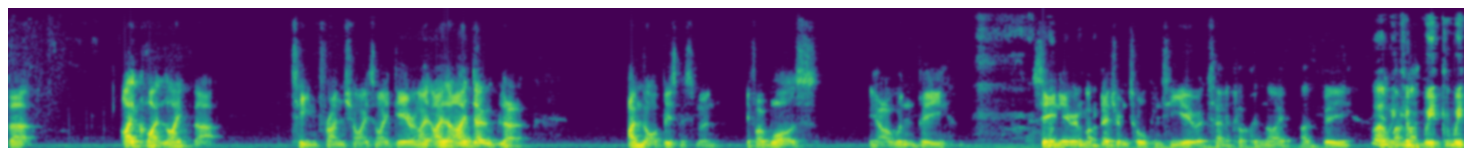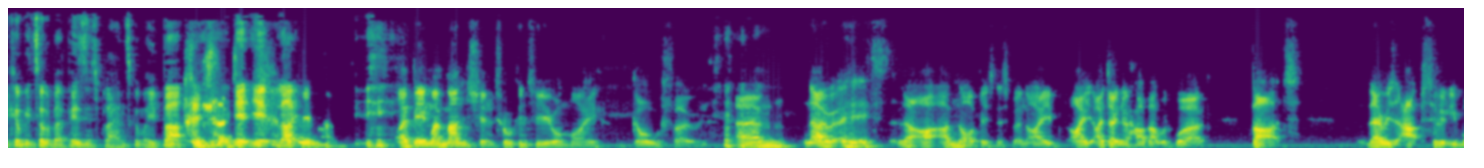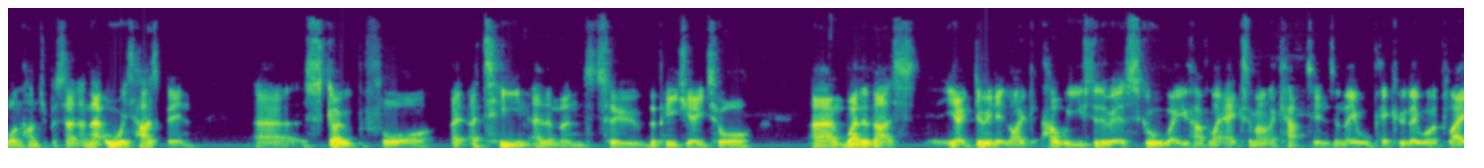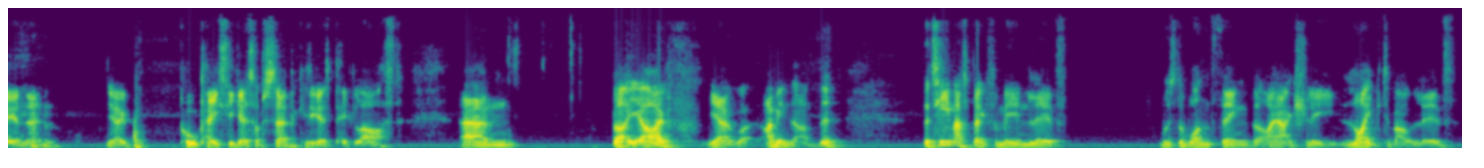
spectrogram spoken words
but I quite like that team franchise idea. And I, I, I don't look. I'm not a businessman. If I was, you know, I wouldn't be sitting here in my bedroom talking to you at ten o'clock at night. I'd be. Well, we could, we could we could be talking about business plans, couldn't we? But exactly. it- it, like- I'd, be in my, I'd be in my mansion talking to you on my gold phone. Um, no, it's look, I, I'm not a businessman. I, I I don't know how that would work, but there is absolutely 100%, and there always has been uh, scope for a, a team element to the PGA Tour. Um, whether that's you know doing it like how we used to do it at school, where you have like X amount of captains and they all pick who they want to play, and then you know Paul Casey gets upset because he gets picked last. Um, but yeah, I've yeah, I mean the the team aspect for me in LIV was the one thing that I actually liked about LIV,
